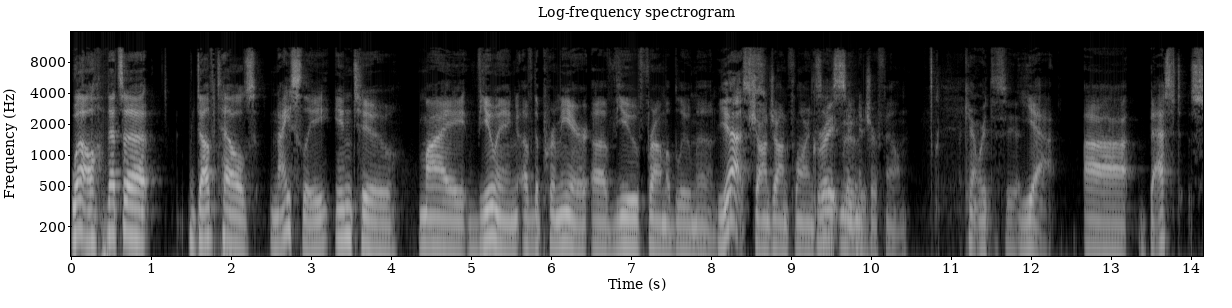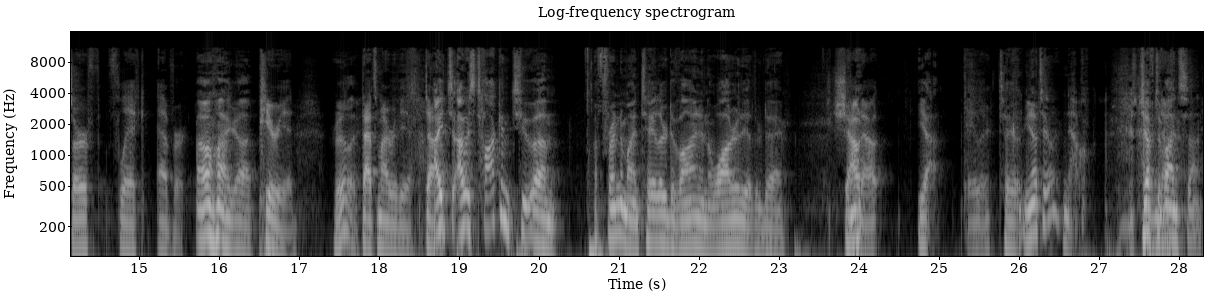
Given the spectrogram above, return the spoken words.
Well, that's a dovetails nicely into my viewing of the premiere of View from a Blue Moon. Yes. John John Florence's Great signature film. I can't wait to see it. Yeah. Uh, best surf flick ever. Oh my god, Period. really? That's my review. I, I was talking to um, a friend of mine, Taylor Devine, in the water the other day. Shout out Yeah, Taylor. Taylor. You know Taylor? No. Jeff No. Devine's son.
